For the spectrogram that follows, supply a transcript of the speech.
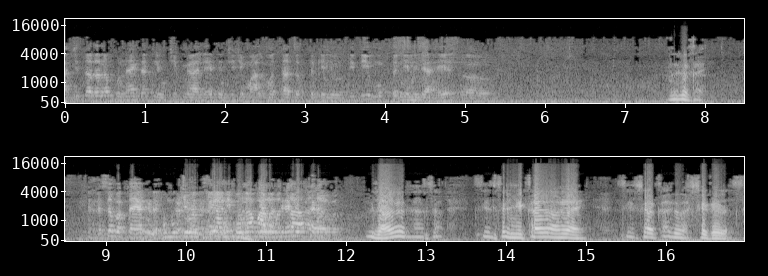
अजितदादांना पुन्हा एकदा क्लीन चिट मिळाली. आहे त्यांची जी मालमत्ता जप्त केली होती ती मुक्त केलेली आहे. अ, बरं काय कसं बघता याकडे? उपमुख्यमंत्री आणि पुन्हा मालमत्ता झालं त्यांचा निकाल आला आहे त्याचा काय भाष्य करत?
